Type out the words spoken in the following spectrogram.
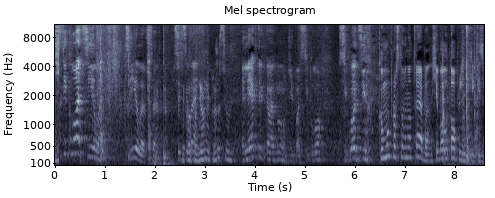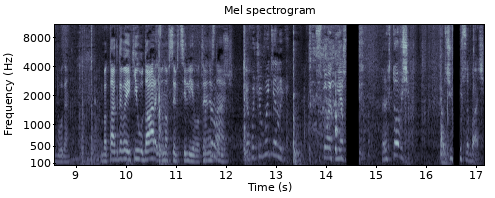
Стекло ціле. Ціле все. Це ціле. Стеклоподйомник теж цілий? Електрика, ну, типа, стекло. Стекло ціле. Кому просто воно треба? Хіба утопленник якийсь буде? Бо так диви, який удар, і воно все вціліло. Ти Що не ти знаєш. робиш? Я хочу витягнути стойку, я ж рихтовщик. Чую собачий.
